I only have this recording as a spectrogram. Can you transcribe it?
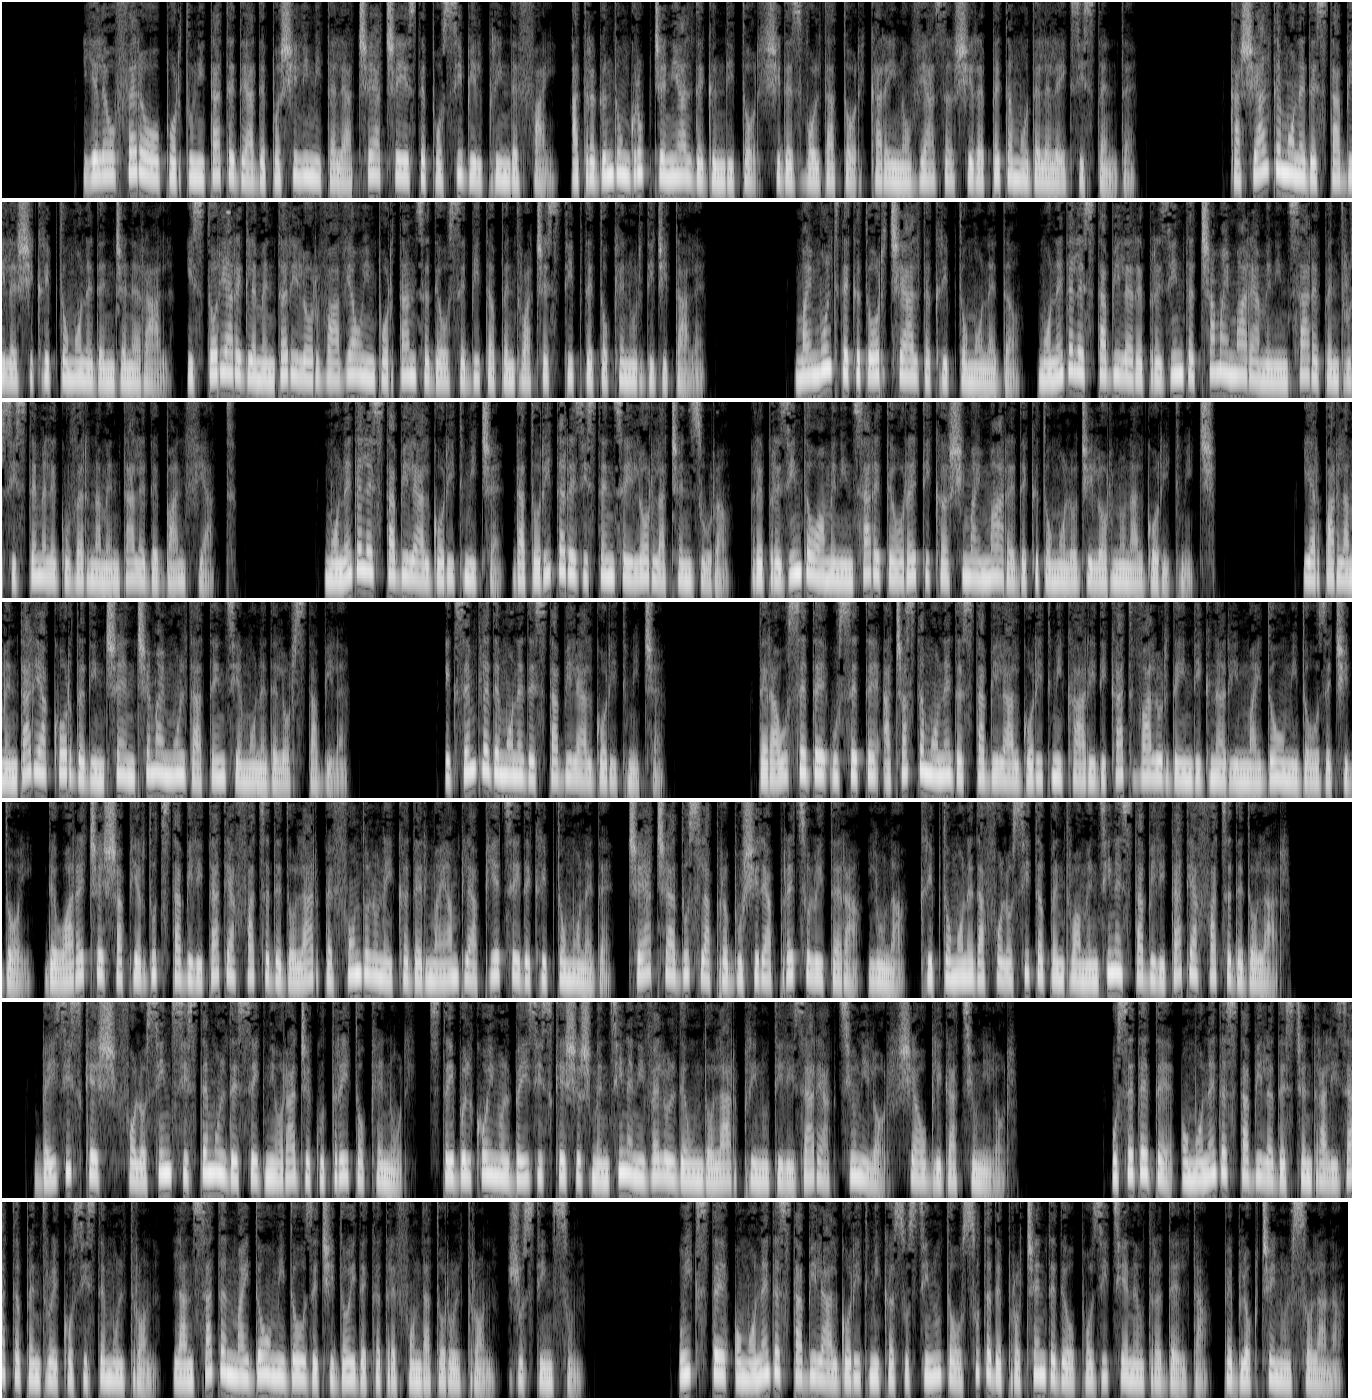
ele oferă o oportunitate de a depăși limitele a ceea ce este posibil prin DeFi, atrăgând un grup genial de gânditori și dezvoltatori care inovează și repetă modelele existente. Ca și alte monede stabile și criptomonede în general, istoria reglementărilor va avea o importanță deosebită pentru acest tip de tokenuri digitale. Mai mult decât orice altă criptomonedă, monedele stabile reprezintă cea mai mare amenințare pentru sistemele guvernamentale de bani fiat. Monedele stabile algoritmice, datorită rezistenței lor la cenzură, reprezintă o amenințare teoretică și mai mare decât omologilor non-algoritmici. Iar parlamentarii acordă din ce în ce mai multă atenție monedelor stabile. Exemple de monede stabile algoritmice Terra USD UST, această monedă stabilă algoritmică a ridicat valuri de indignări în mai 2022, deoarece și-a pierdut stabilitatea față de dolar pe fondul unei căderi mai ample a pieței de criptomonede, ceea ce a dus la prăbușirea prețului Terra, Luna, criptomoneda folosită pentru a menține stabilitatea față de dolar. Basis Cash, folosind sistemul de segniorage cu trei tokenuri, stablecoinul Basis Cash își menține nivelul de un dolar prin utilizarea acțiunilor și a obligațiunilor. USDT, o monedă stabilă descentralizată pentru ecosistemul Tron, lansată în mai 2022 de către fondatorul Tron, Justin Sun. UXT, o monedă stabilă algoritmică susținută 100% de opoziție neutră Delta, pe blockchain-ul Solana.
